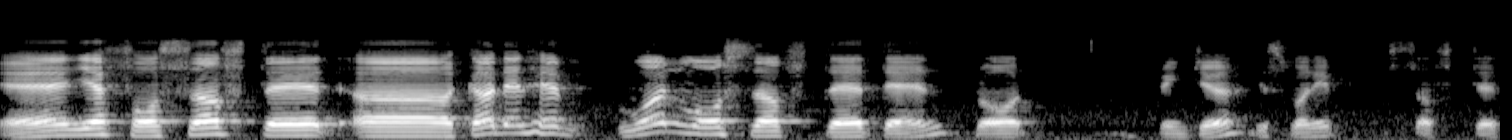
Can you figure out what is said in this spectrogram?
and yeah for substat uh guardian have one more substat than broad ranger. This one is substat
